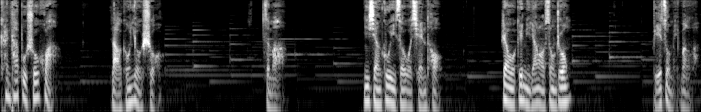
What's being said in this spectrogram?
看他不说话，老公又说：“怎么？”你想故意走我前头，让我给你养老送终？别做美梦了。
